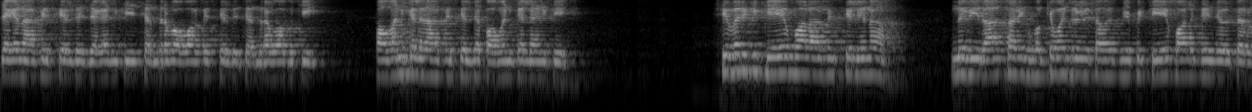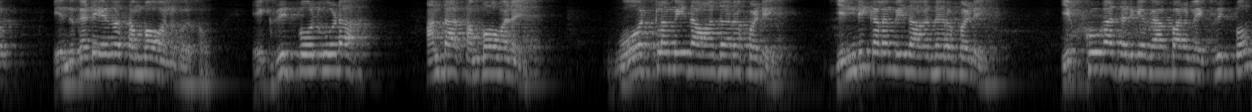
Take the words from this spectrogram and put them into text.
జగన్ ఆఫీస్కి వెళ్తే జగన్కి చంద్రబాబు ఆఫీస్కి వెళ్తే చంద్రబాబుకి పవన్ కళ్యాణ్ ఆఫీస్కి వెళ్తే పవన్ కళ్యాణ్కి. చివరికి కేఏ పాల్ ఆఫీస్కి వెళ్ళినా నువ్వు ఈ రాష్ట్రానికి ముఖ్యమంత్రి అవుతావని చెప్పి కేఏ పాలకు ఏం చెబుతారు? ఎందుకంటే ఏదో సంభావన కోసం. ఎగ్జిట్ పోల్ కూడా అంత సంభావనే. ఓట్ల మీద ఆధారపడి ఎన్నికల మీద ఆధారపడి ఎక్కువగా జరిగే వ్యాపారం ఎగ్జిట్ పోల్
